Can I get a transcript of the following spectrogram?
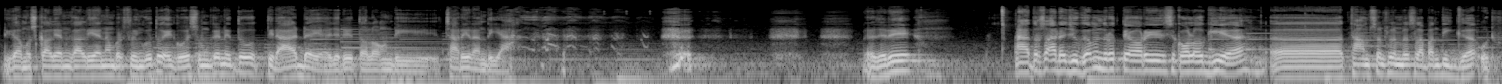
di kamus kalian-kalian yang berselingkuh tuh egois mungkin itu tidak ada ya jadi tolong dicari nanti ya. Nah jadi nah terus ada juga menurut teori psikologi ya uh, Thompson 1983 waduh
